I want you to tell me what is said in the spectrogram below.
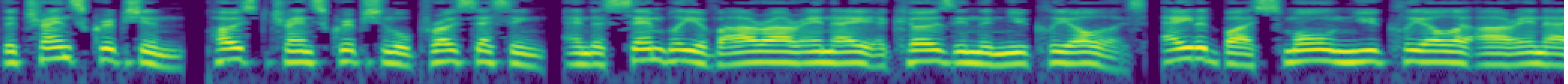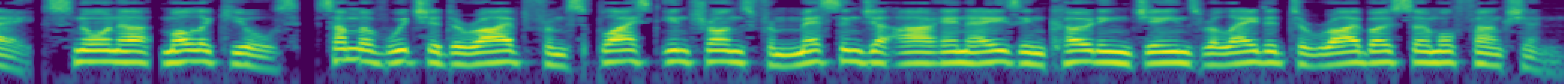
The transcription, post-transcriptional processing, and assembly of rRNA occurs in the nucleolus, aided by small nucleolar RNA molecules, some of which are derived from spliced introns from messenger RNAs encoding genes related to ribosomal function.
